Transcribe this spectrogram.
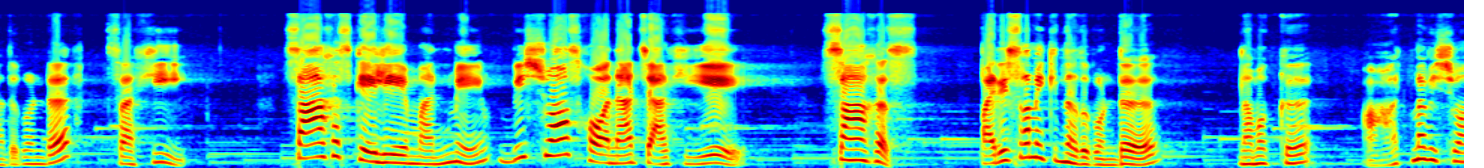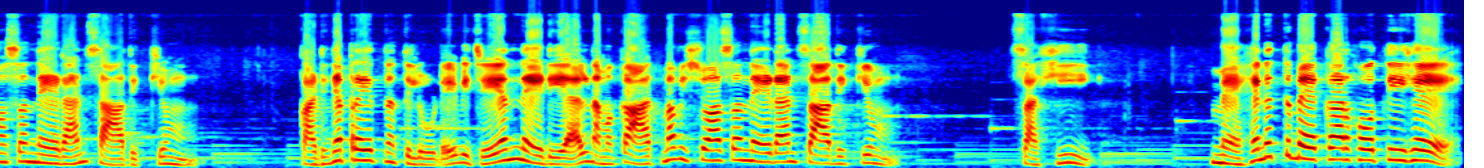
അതുകൊണ്ട് സഹി. സാഹസ് കേലിയെ മന്മേ വിശ്വാസ് ഹോന ചാഹിയെ. സാഹസ് പരിശ്രമിക്കുന്നത് കൊണ്ട് നമുക്ക് ആത്മവിശ്വാസം നേടാൻ സാധിക്കും. കഠിന പ്രയത്നത്തിലൂടെ വിജയം നേടിയാൽ നമുക്ക് ആത്മവിശ്വാസം നേടാൻ സാധിക്കും. സഹി. മെഹനത്ത് ബേക്കാർ ഹോത്തി ഹേ.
